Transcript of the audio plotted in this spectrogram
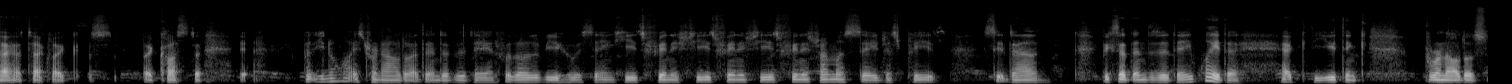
attack like like Costa. But you know what? It's Ronaldo at the end of the day. And for those of you who are saying he's finished, he's finished, he's finished, I must say, just please sit down. Because at the end of the day, why the heck do you think Ronaldo's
